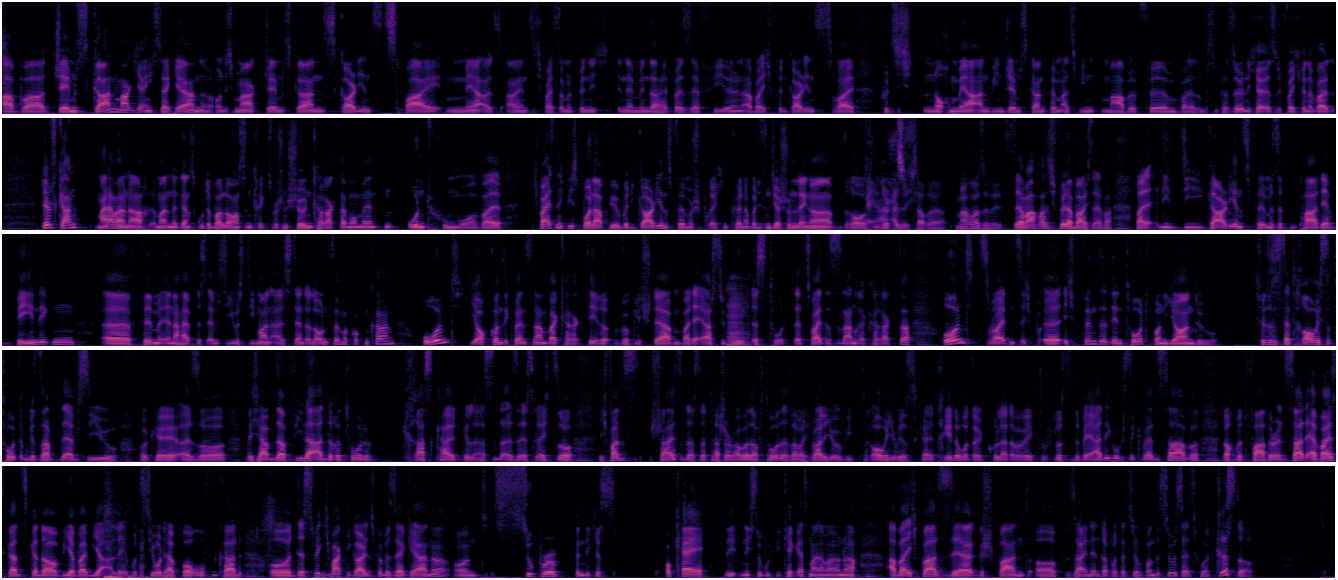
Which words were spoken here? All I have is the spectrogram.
aber James Gunn mag ich eigentlich sehr gerne und ich mag James Gunns Guardians 2 mehr als 1. Ich weiß, damit bin ich in der Minderheit bei sehr vielen, aber ich finde Guardians 2 fühlt sich noch mehr an wie ein James Gunn-Film als wie ein Marvel-Film, weil er so ein bisschen persönlicher ist. Ich, finde, weil James Gunn meiner Meinung nach immer eine ganz gute Balance hinkriegt zwischen schönen Charaktermomenten und Humor, weil ich weiß nicht, wie spoilerhaft wir über die Guardians-Filme sprechen können, aber die sind ja schon länger draußen. Naja, also ich glaube, mach was du willst. Ja, mach was ich will, da mache ich es einfach. Weil die, die Guardians-Filme sind ein paar der wenigen äh, Filme innerhalb des MCUs, die man als Standalone-Filme gucken kann und die auch Konsequenzen haben, weil Charaktere wirklich sterben. Weil der erste mhm. Groot ist tot, der zweite ist ein anderer Charakter. Und zweitens, ich, äh, ich finde den Tod von Yondu. Ich finde, das ist der traurigste Tod im gesamten MCU. Okay, also mich haben da viele andere Tode krass kalt gelassen. Also er ist recht so, ich fand es scheiße, dass Natascha Romanoff tot ist, aber ich war nicht irgendwie traurig, wie es keine Träne runtergekullert. Aber wenn ich zum Schluss diese Beerdigungssequenz habe, noch mit Father and Son, er weiß ganz genau, wie er bei mir alle Emotionen hervorrufen kann. Und deswegen, ich mag die Guardians-Filme sehr gerne und super finde ich es okay. Nicht so gut wie Kick-Ass meiner Meinung nach. Aber ich war sehr gespannt auf seine Interpretation von The Suicide Squad. Christoph.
